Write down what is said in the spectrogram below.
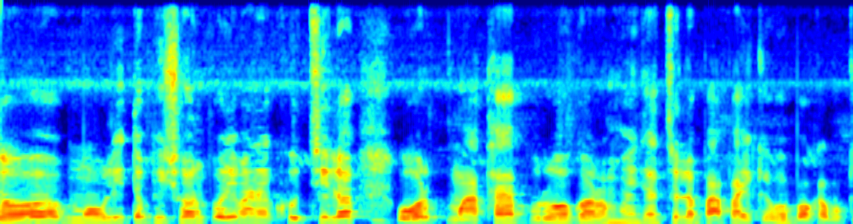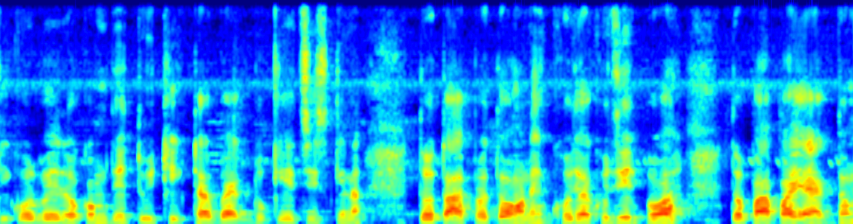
তো মৌলি তো ভীষণ পরিমাণে খুঁজছিল, ওর মাথা পুরো গরম হয়ে যাচ্ছিল পাপাইকেও বকাবকি করবে এরকম যে তুই ঠিকঠাক ব্যাগ ঢুকিয়েছিস কিনা। তো তারপরে তো অনেক খোঁজাখুঁজির পর, তো পাপাই একদম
